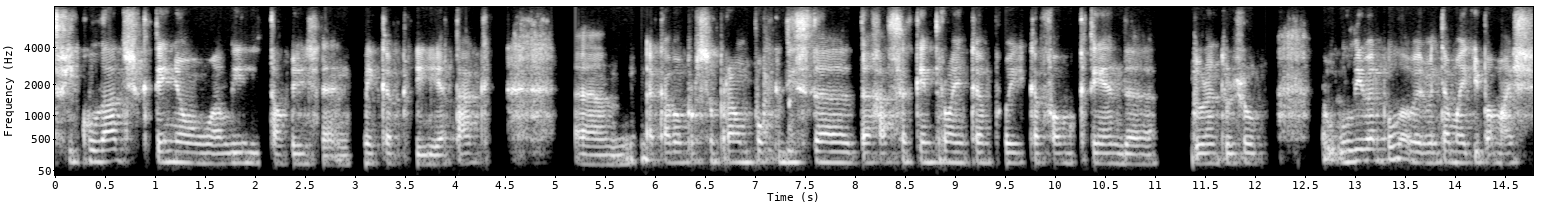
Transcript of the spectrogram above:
dificuldades que tenham ali, talvez em make-up e ataque. Um, acabam por superar um pouco disso da, da raça que entrou em campo e com a fome que têm da- durante o jogo. O Liverpool, obviamente, é uma equipa mais,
